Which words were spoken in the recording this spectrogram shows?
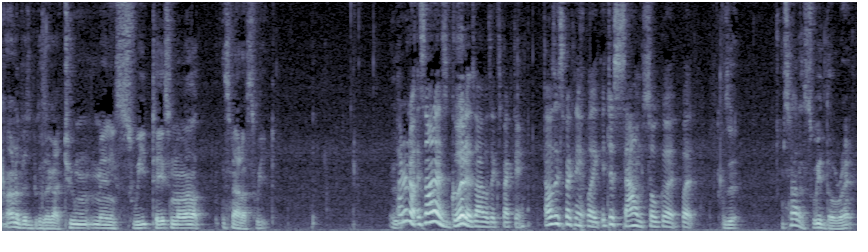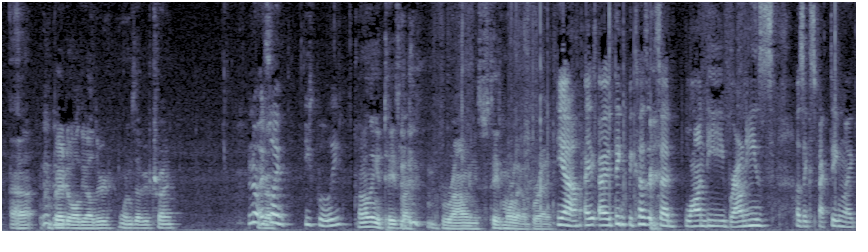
I don't know if it's because I got too many sweet tastes in my mouth. It's not as sweet. I don't know. It's not as good as I was expecting. I was expecting like it just sounds so good, but Is it? It's not as sweet though, right? Uh, compared to all the other ones that we've tried. no, it's like equally. I don't think it tastes like brownies. It tastes more like a bread. Yeah, I, I think because it said blondie brownies, I was expecting like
